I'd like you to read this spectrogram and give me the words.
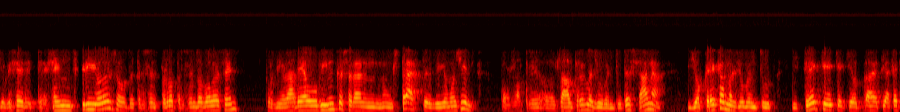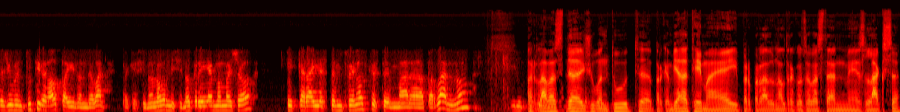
jo què sé, de 300 crios, o de 300, perdó, 300 adolescents, doncs n'hi haurà 10 o 20 que seran uns trastes, diguem-ho així. Però els altres, els altres, la joventut és sana. Jo crec en la joventut. I crec que, que, que, el, que aquesta joventut tirarà el país endavant. Perquè si no, no, si no creiem en això, què carai estem fent els que estem ara parlant, no? Parlaves de joventut, eh, per canviar de tema, eh, i per parlar d'una altra cosa bastant més laxa,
